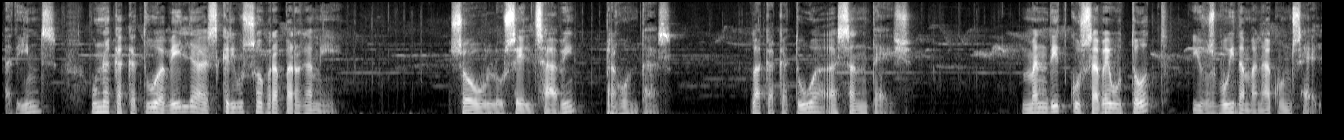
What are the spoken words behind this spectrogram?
A dins, una cacatua vella escriu sobre pergamí. Sou l'ocell savi? Preguntes. La cacatua assenteix. M'han dit que ho sabeu tot i us vull demanar consell.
